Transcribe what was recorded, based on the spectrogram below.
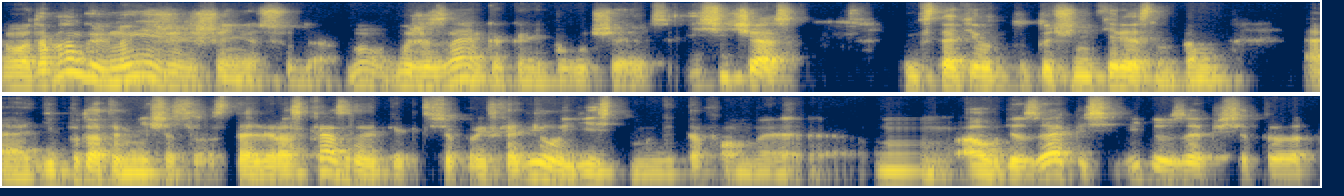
Вот. А потом говорили, ну есть же решение суда. Ну, мы же знаем, как они получаются. И сейчас, и, кстати, вот тут очень интересно, там а, депутаты мне сейчас стали рассказывать, как это все происходило. Есть магнитофонная ну, аудиозапись, видеозапись этого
